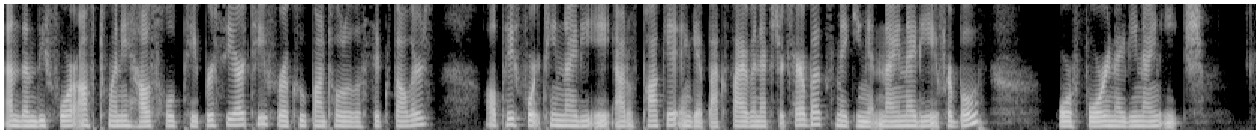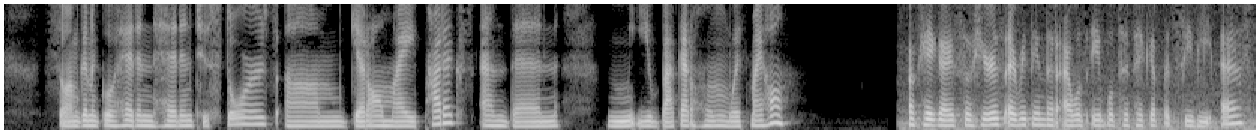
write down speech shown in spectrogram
and then the 4 off 20 household paper CRT for a coupon total of $6. I'll pay $14.98 out of pocket and get back 5 in extra care bucks, making it $9.98 for both or $4.99 each. So I'm going to go ahead and head into stores, um, get all my products, and then meet you back at home with my haul. Okay guys, so here's everything that I was able to pick up at CVS.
